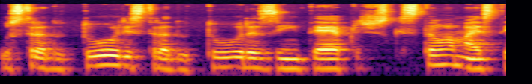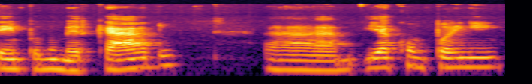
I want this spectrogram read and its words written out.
os tradutores, tradutoras e intérpretes que estão há mais tempo no mercado uh, e acompanhem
